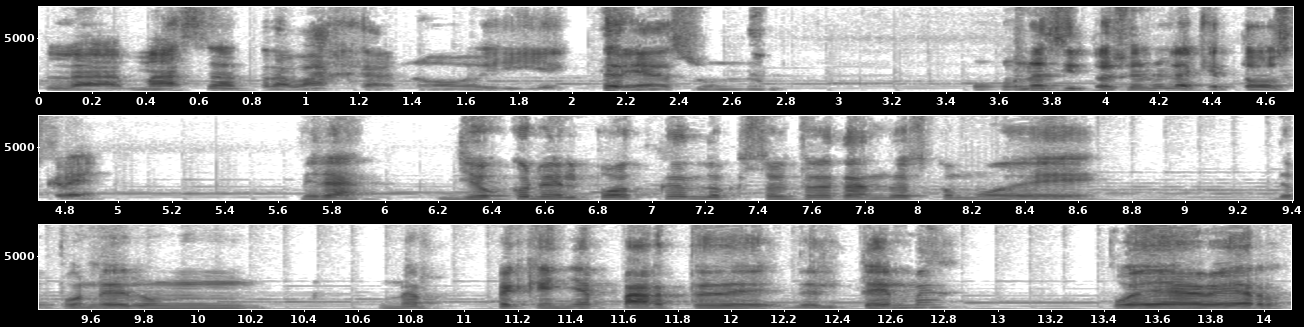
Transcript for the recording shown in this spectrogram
la masa trabaja, ¿no? Y creas un- una situación en la que todos creen. Mira, yo con el podcast lo que estoy tratando es como de, de poner un- una pequeña parte de- del tema. Puede haber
